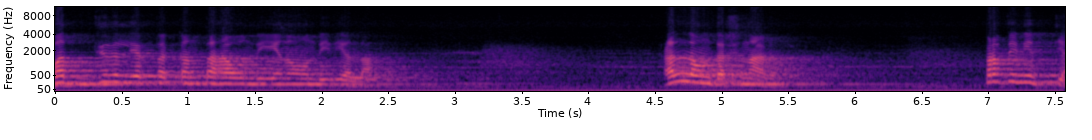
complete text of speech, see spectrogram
ಮಧ್ಯದಲ್ಲಿರ್ತಕ್ಕಂತಹ ಒಂದು ಏನೋ ಒಂದು ಇದೆಯಲ್ಲ, ಅಲ್ಲ ಒಂದು ದರ್ಶನ ಆಗುತ್ತೆ. ಪ್ರತಿನಿತ್ಯ.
